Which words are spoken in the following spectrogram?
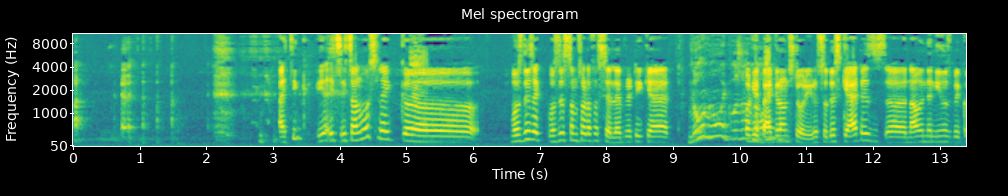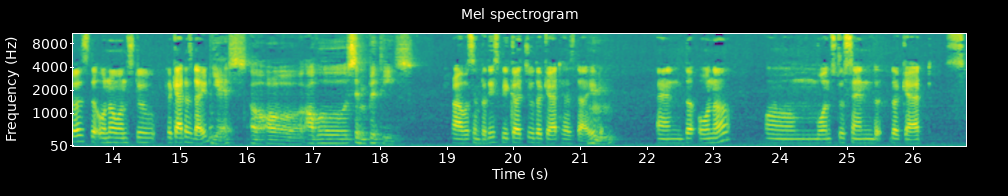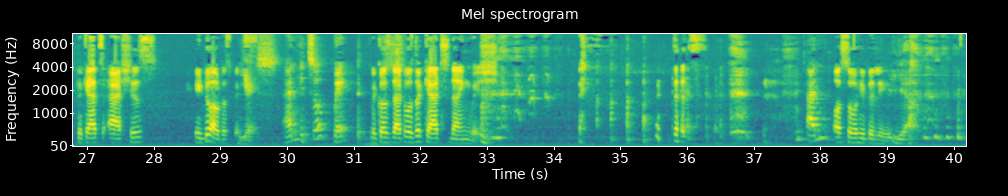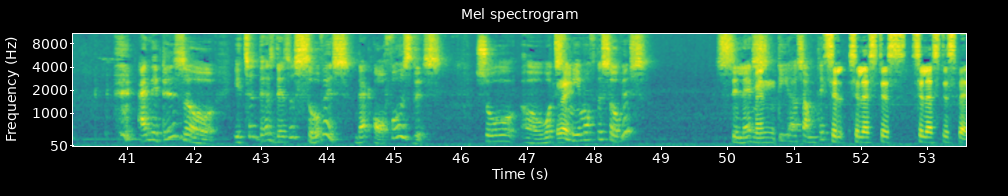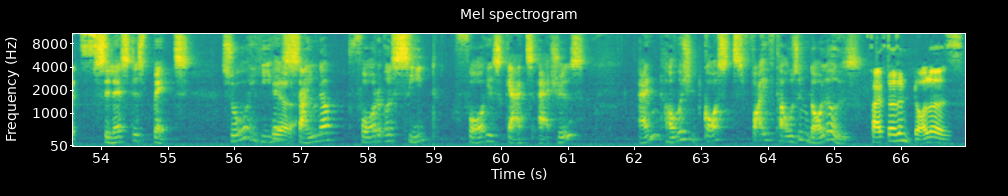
I think yeah, it's it's almost like uh, was this a, was this some sort of a celebrity cat? no, no, it was a Okay, normal- background story. So this cat is uh, now in the news because the owner wants to. The cat has died. Yes, uh, uh, our sympathies. Our sympathies. Pikachu the cat has died, Hmm. and the owner um, wants to send the cat the cat's ashes into outer space. Yes, and it's a pet. because that was the cat's dying wish. That's And or so he believed. yeah, and it is. Uh, it's a there's there's a service that offers this. So, uh, what's Right. the name of the service? Celestia something. Cel- Celestis Celestis Pets. Celestis Pets. So he has Yeah. signed up for a seat for his cat's ashes. And how much it costs? Five thousand dollars. Five thousand dollars.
